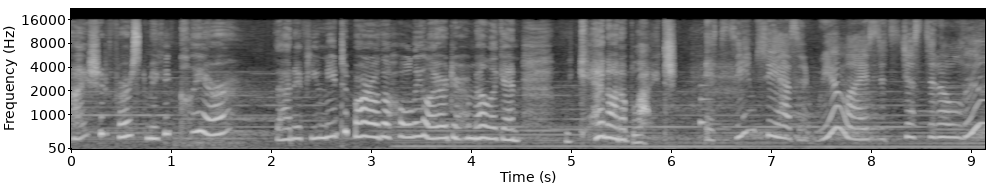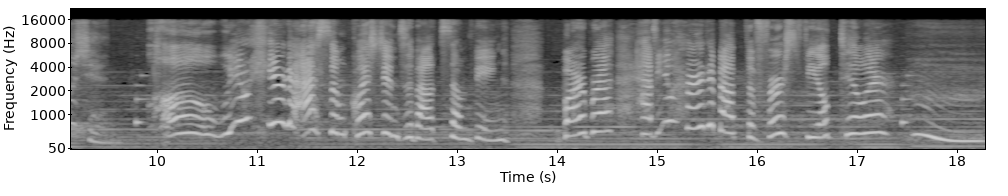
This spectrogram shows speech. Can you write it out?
I should first make it clear that if you need to borrow the Holy Lyre der Himmel again, we cannot oblige. It seems she hasn't realized it's just an illusion. Oh, we're here to ask some questions about something. Barbara, have you heard about the first field tiller? Hmm.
